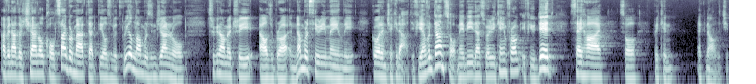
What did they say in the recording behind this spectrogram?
I have another channel called SyberMath that deals with real numbers in general, trigonometry, algebra, and number theory mainly. Go ahead and check it out. If you haven't done so, maybe that's where you came from. If you did, say hi so we can acknowledge you.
